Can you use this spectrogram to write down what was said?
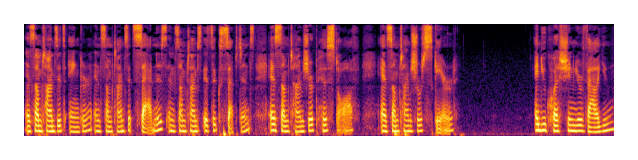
and sometimes it's anger, and sometimes it's sadness, and sometimes it's acceptance, and sometimes you're pissed off, and sometimes you're scared. And you question your value,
